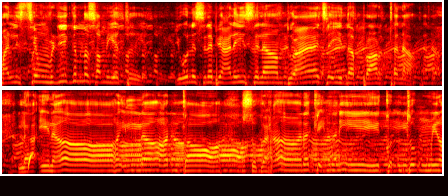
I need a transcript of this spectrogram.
മത്സ്യം വിഴുകുന്ന സമയത്ത് യൂനിസ് നബി അലൈഹിസ്സലാം ദുആ ചെയ്ത പ്രാർത്ഥന ലാ ഇലാഹ إلا أنت സുബ്ഹാനക ഇന്നി كنت മിനൽ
